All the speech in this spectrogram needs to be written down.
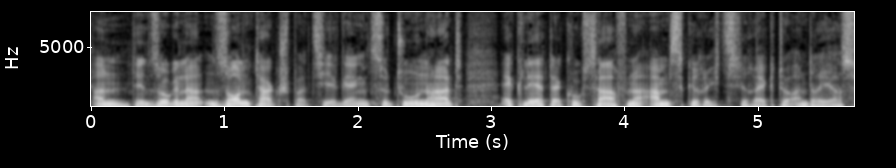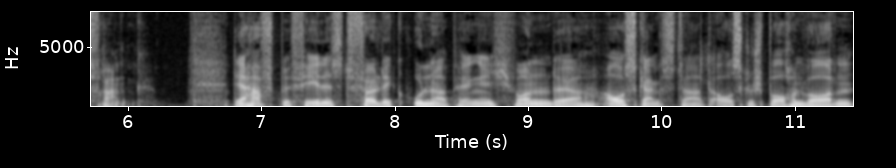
an den sogenannten Sonntagsspaziergängen zu tun hat, erklärt der Cuxhavener Amtsgerichtsdirektor Andreas Frank. Der Haftbefehl ist völlig unabhängig von der Ausgangstat ausgesprochen worden,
